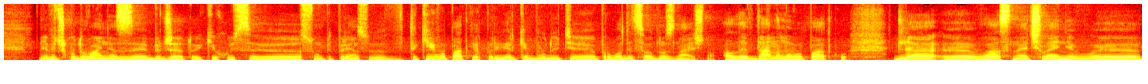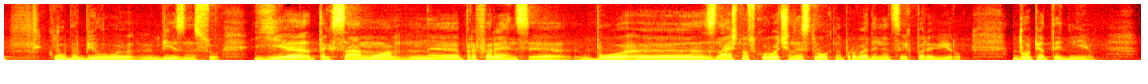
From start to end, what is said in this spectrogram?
відшкодування з бюджету якихось е, сум підприємств. В таких випадках перевірки будуть е, проводитися однозначно. Але в даному випадку для е, власне членів клубу білого бізнесу є так само преференція, бо значно скорочений строк на проведення цих перевірок до п'яти днів.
